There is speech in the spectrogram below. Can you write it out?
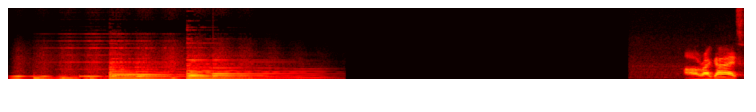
All right, guys.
